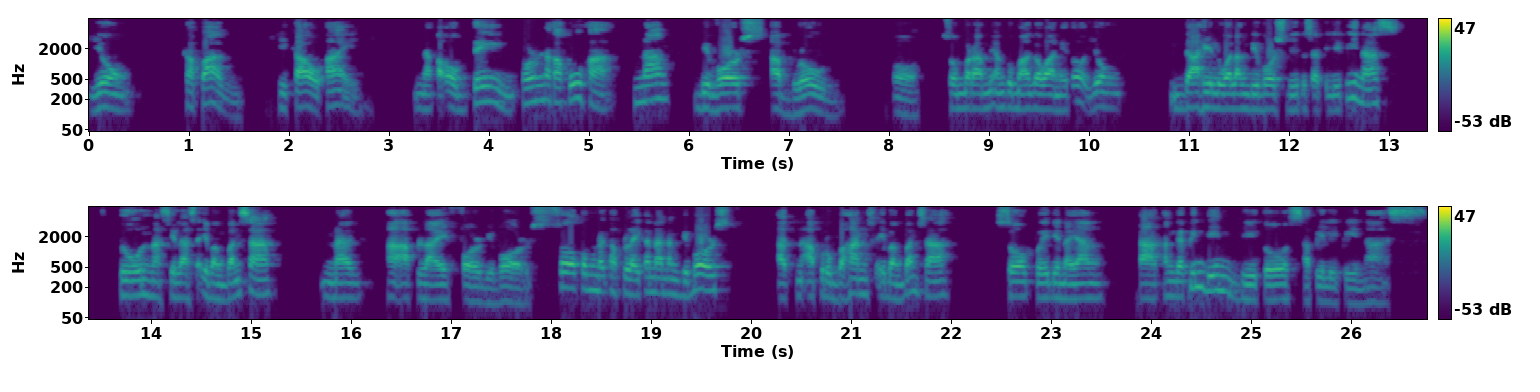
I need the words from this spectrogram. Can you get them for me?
yung kapag ikaw ay naka-obtain or nakakuha ng divorce abroad. Oh, so marami ang gumagawa nito. Yung dahil walang divorce dito sa Pilipinas, doon na sila sa ibang bansa nag-a-apply for divorce. So kung nag-apply ka na ng divorce at naaprubahan sa ibang bansa, so pwede na yang tatanggapin din dito sa Pilipinas.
